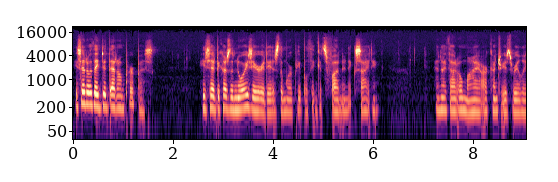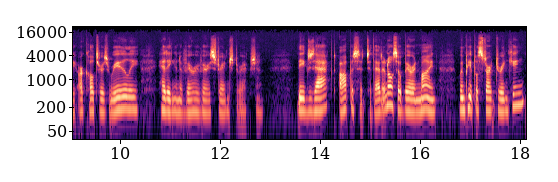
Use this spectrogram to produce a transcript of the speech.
He said, Oh, they did that on purpose. He said, Because the noisier it is, the more people think it's fun and exciting. And I thought, oh my, our country is really, our culture is really heading in a very, very strange direction. The exact opposite to that. And also bear in mind, when people start drinking,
